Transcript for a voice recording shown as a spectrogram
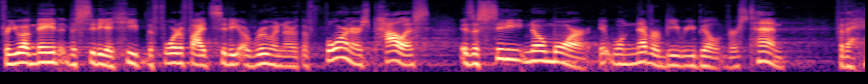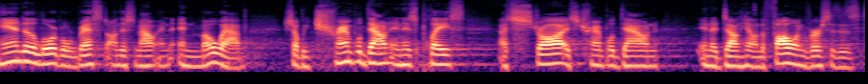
For you have made the city a heap, the fortified city a ruin, or the foreigner's palace is a city no more. It will never be rebuilt. Verse 10 For the hand of the Lord will rest on this mountain, and Moab shall be trampled down in his place, as straw is trampled down in a dunghill. And the following verses is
